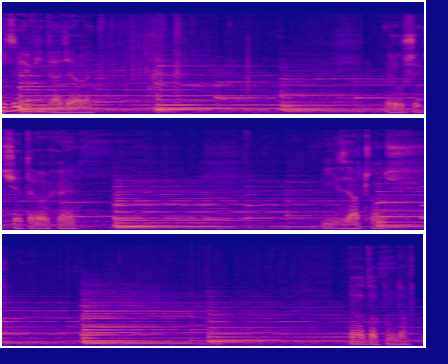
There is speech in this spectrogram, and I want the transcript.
Nic nie widać, ale... Ruszyć się trochę. I zacząć... No to, to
